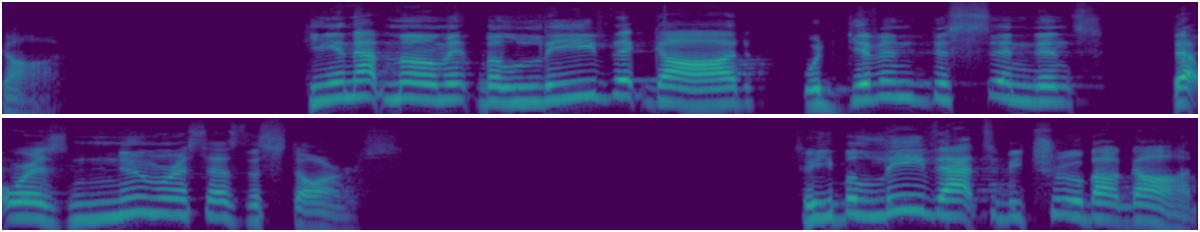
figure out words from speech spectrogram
God. He, in that moment, believed that God would give him descendants that were as numerous as the stars. So he believed that to be true about God.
